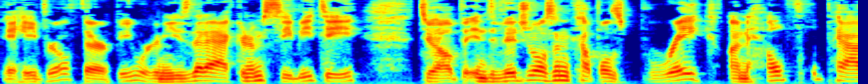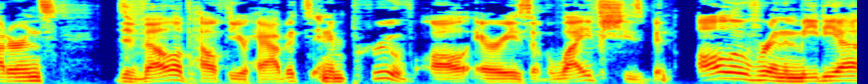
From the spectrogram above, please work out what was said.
behavioral therapy. We're going to use that acronym CBT to help individuals and couples break unhelpful patterns develop healthier habits, and improve all areas of life. She's been all over in the media,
